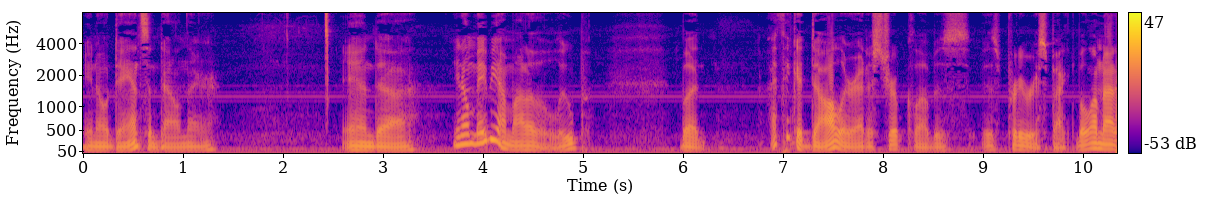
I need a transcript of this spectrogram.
you know, dancing down there. And uh, you know, maybe I'm out of the loop, but I think a dollar at a strip club is is pretty respectable. I'm not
